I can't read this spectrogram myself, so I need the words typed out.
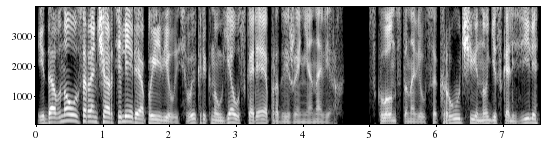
«И давно у саранча артиллерия появилась!» — выкрикнул я, ускоряя продвижение наверх. Склон становился круче, ноги скользили,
